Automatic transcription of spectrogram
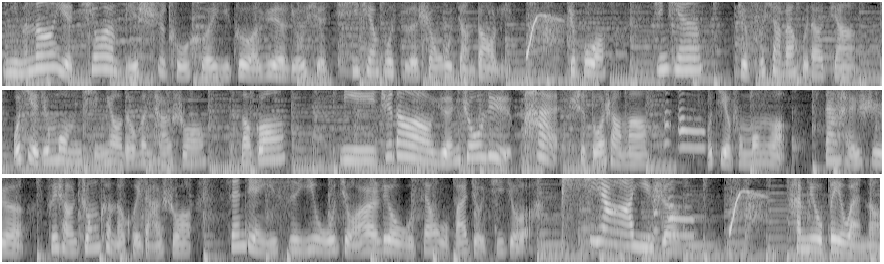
你们呢，也千万别试图和一个月流血七天不死的生物讲道理。这不，今天姐夫下班回到家。我姐就莫名其妙的问他说：“老公，你知道圆周率派是多少吗？”我姐夫懵了，但还是非常中肯的回答说：“三点一四一五九二六五三五八九七九。”啪一声，还没有背完呢，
